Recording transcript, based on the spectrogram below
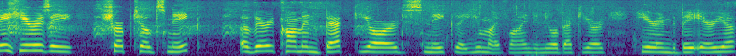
Okay, here is a sharp-tailed snake, a very common backyard snake that you might find in your backyard here in the Bay Area.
